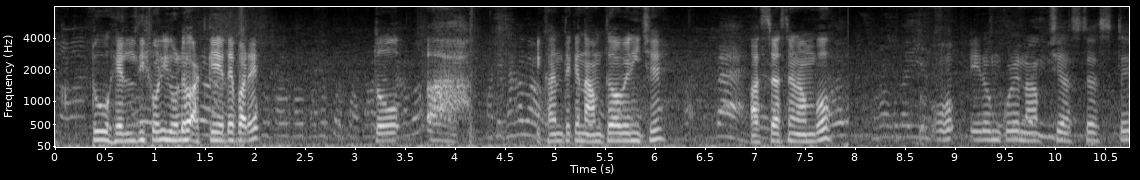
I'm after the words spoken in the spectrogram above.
একটু হেলদি শরীর হলেও আটকে যেতে পারে। তো এখান থেকে নামতে হবে নিচে। আস্তে আস্তে নামবো। ও, এরম করে নামছি আস্তে আস্তে।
